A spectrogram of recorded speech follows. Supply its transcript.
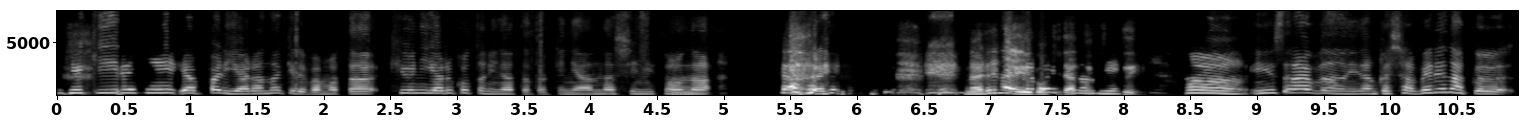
激入れにやっぱりやらなければ、また急にやることになった時にあんな死にそうな。慣れない動きだときつい。うん、インスタライブなのになんか喋れなく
